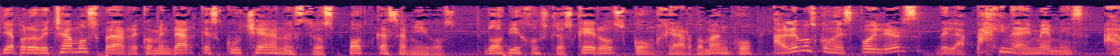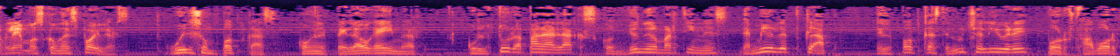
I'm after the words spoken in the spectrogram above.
Y aprovechamos para recomendar que escuchen a nuestros podcast amigos, Dos Viejos Kiosqueros con Gerardo Manco, Hablemos con Spoilers de la página de memes Hablemos con Spoilers, Wilson Podcast con El Pelao Gamer, Cultura Parallax con Junior Martínez, The Amulet Club, el podcast de lucha libre, Por favor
